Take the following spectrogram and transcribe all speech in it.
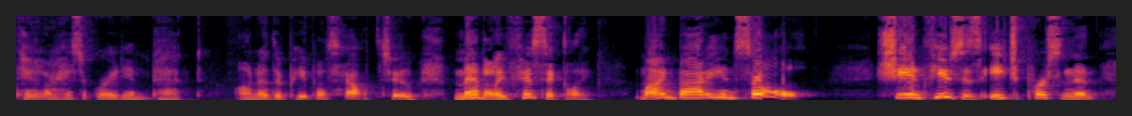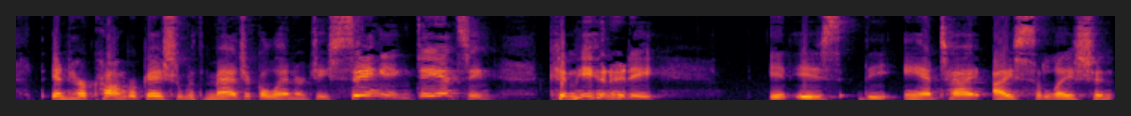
Taylor has a great impact on other people's health too, mentally, physically, mind, body, and soul. She infuses each person in, in her congregation with magical energy, singing, dancing, community. It is the anti isolation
